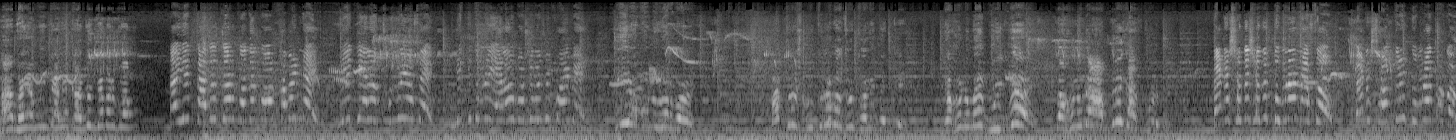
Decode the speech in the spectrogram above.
বা ভাই আমি তাহলে কাজল যাবার কম। তাই এই কাজের যার কথা কোয়া খবর নাই ইয়ে কি বয়স মাত্র সতেরো বছর চলে দেখতে। যখন আমি বুঝবে তখন আমি আপনি কাজ করবে। ব্যাটার সাথে সাথে তোমরা নাচো। ব্যাটার সঙ্গে তোমরা থাকো।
